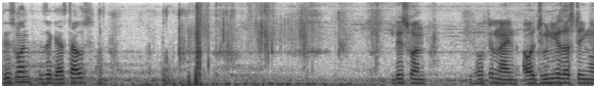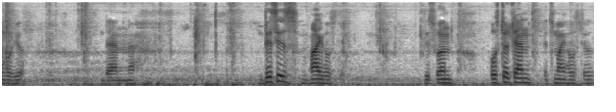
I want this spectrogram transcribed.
This one is a guest house. This one is hostel 9. Our juniors are staying over here. Then uh, this is my hostel. This one hostel 10 it's my hostel.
